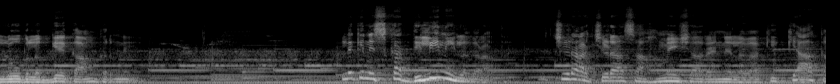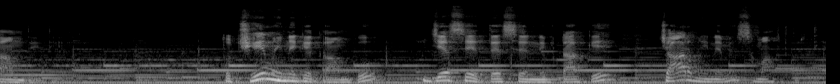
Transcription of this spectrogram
लोग लग गए काम करने। लेकिन इसका दिल ही नहीं लग रहा था। चिड़ा चिड़ा सा हमेशा रहने लगा कि क्या काम दे दिया। तो छह महीने के काम को जैसे तैसे निपटा के चार महीने में समाप्त कर दिया।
